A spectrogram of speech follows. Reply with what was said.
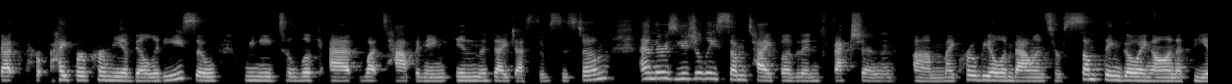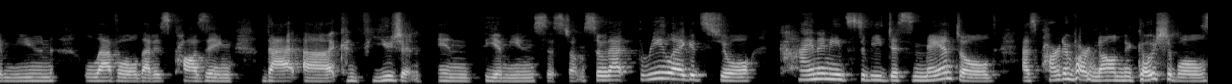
gut hyperpermeability. So we need to look at what's happening in the digestive system. And there's usually some type of infection, um, microbial imbalance, or something going on at the immune level that is causing that uh, confusion in the immune system. So that three legged stool kind of needs to be dismantled as part of our non negotiables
